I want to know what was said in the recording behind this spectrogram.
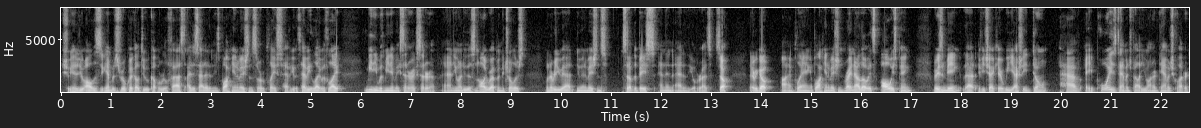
show you how to do all this again, but just real quick, I'll do a couple real fast. I just added in these blocking animations, so replace heavy with heavy, light with light, medium with medium, etc., etc. And you want to do this in all your weapon controllers whenever you add new animations. Set up the base and then add in the overrides. So there we go. I'm playing a block animation. Right now, though, it's always ping. The reason being that if you check here, we actually don't have a poise damage value on our damage collider.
